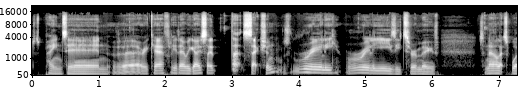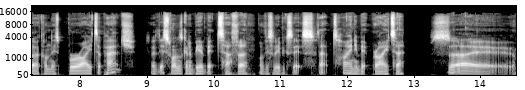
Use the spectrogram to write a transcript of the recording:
just paint in very carefully. There we go. So that section was really really easy to remove. So now let's work on this brighter patch. So this one's going to be a bit tougher obviously because it's that tiny bit brighter. So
